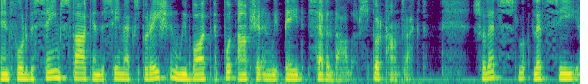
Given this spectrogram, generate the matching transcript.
And for the same stock and the same expiration, we bought a put option and we paid $7 per contract. So let's let's see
